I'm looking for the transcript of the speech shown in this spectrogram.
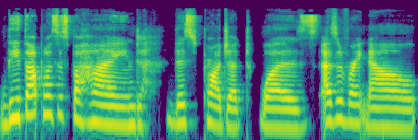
the thought process behind this project was as of right now,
